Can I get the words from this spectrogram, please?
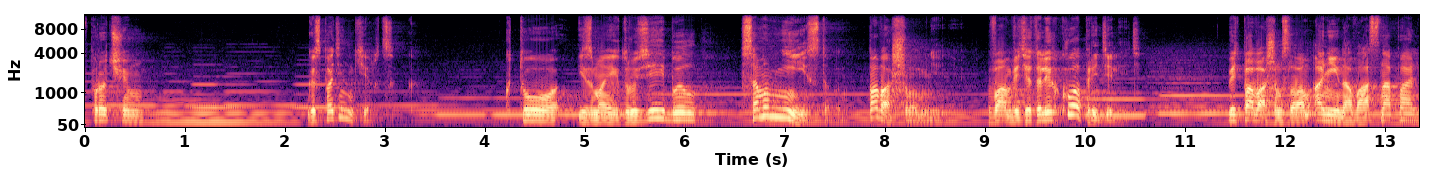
Впрочем, господин герцог, кто из моих друзей был самым неистовым, по вашему мнению? Вам ведь это легко определить. Ведь, по вашим словам, они на вас напали.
